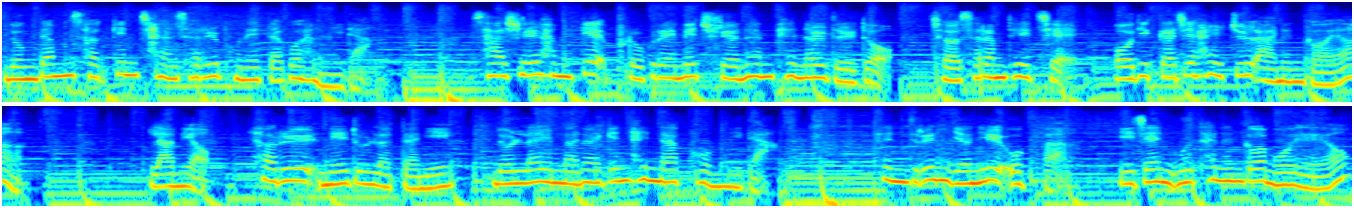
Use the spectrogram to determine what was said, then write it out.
농담 섞인 찬사를 보냈다고 합니다. 사실 함께 프로그램에 출연한 패널들도 저 사람 대체 어디까지 할 줄 아는 거야? 라며 혀를 내둘렀다니 놀랄 만하긴 했나 봅니다. 팬들은 연일 오빠, 이젠 못하는 거 뭐예요?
